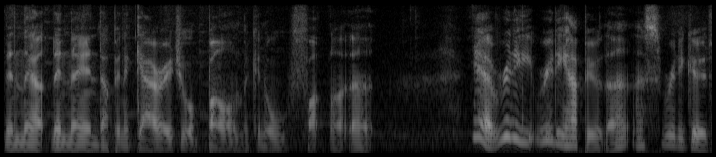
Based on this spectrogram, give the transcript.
Then they then they end up in a garage or a barn looking all fucked like that. Yeah, really, really happy with that. That's really good.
